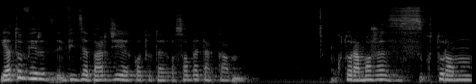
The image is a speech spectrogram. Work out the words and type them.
Ja to wi- widzę bardziej jako tutaj osobę taka, która może z którą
